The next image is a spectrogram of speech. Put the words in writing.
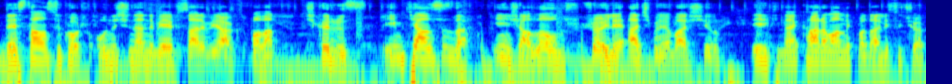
destan skor, onun içinden de bir efsane bir yakut falan çıkarırız. İmkansız da inşallah olur. Şöyle açmaya başlayalım. İlkinden kahramanlık madalyası çöp.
